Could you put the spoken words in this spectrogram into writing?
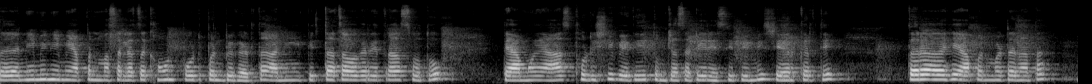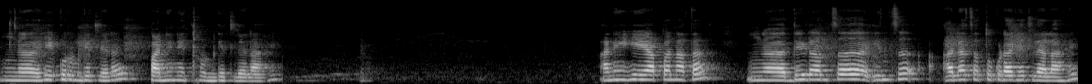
तर नेहमी नेहमी आपण मसाल्याचं खाऊन पोट पण बिघडतं आणि पित्ताचा वगैरे त्रास होतो. त्यामुळे आज थोडीशी वेगळी तुमच्यासाठी रेसिपी मी शेअर करते. तर हे आपण मटण आता हे करून घेतलेलं आहे. पाणी निथरून घेतलेलं आहे. आणि हे आपण आता दीड अंच इंच आल्याचा तुकडा घेतलेला आहे.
